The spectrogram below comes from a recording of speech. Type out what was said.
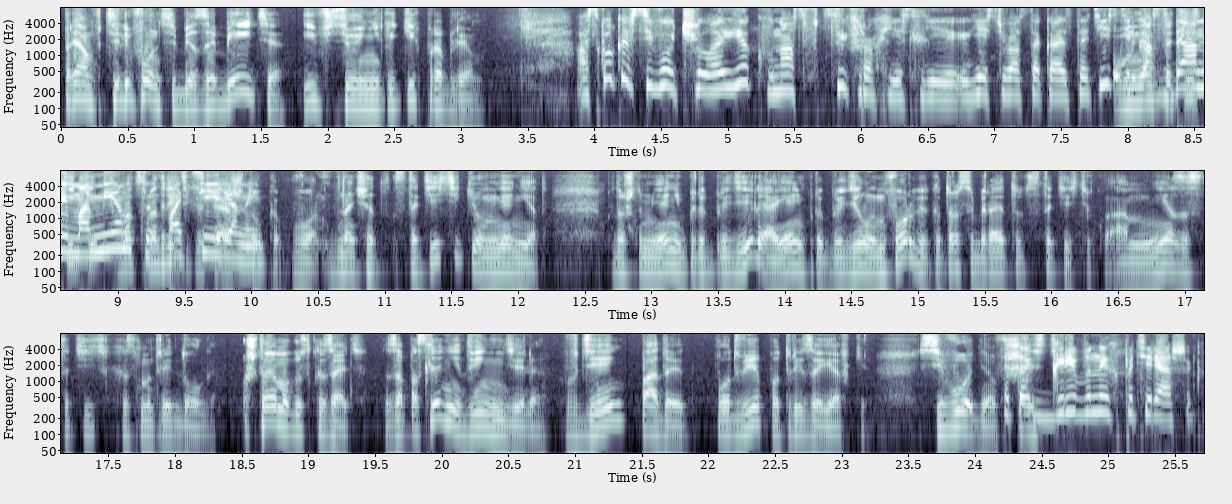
Прям в телефон себе забейте, и все, и никаких проблем. А сколько всего человек у нас в цифрах, если есть у вас такая статистика, У меня в данный момент вот смотрите, какая потерянный? штука. Вот, значит, статистики у меня нет. Потому что меня не предупредили, а я не предупредил инфорга, который собирает эту статистику. А мне за статистикой смотреть долго. Что я могу сказать? За последние две недели в день падает по две, по три заявки. Сегодня в Это 6... грибных потеряшек.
